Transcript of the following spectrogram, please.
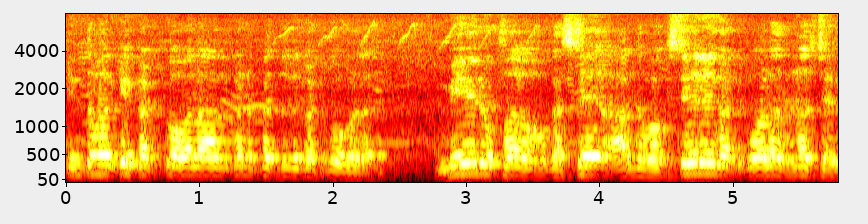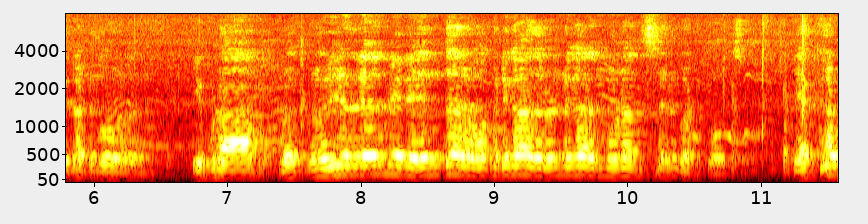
ఇంతవరకే కట్టుకోవాలా? అందుకని పెద్దది కట్టుకోకూడదు. మీరు ఒక స్టే ఒక స్టేరే కట్టుకోవాలా? రెండో స్టేర్ కట్టుకోకూడదు. ఇప్పుడు ఆ ప్రొవిజన్ లేదు మీరు ఎంత ఒకటి కాదు రెండు కాదు మూడు అంతస్తులు కట్టుకోవచ్చు. ఎక్కడ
